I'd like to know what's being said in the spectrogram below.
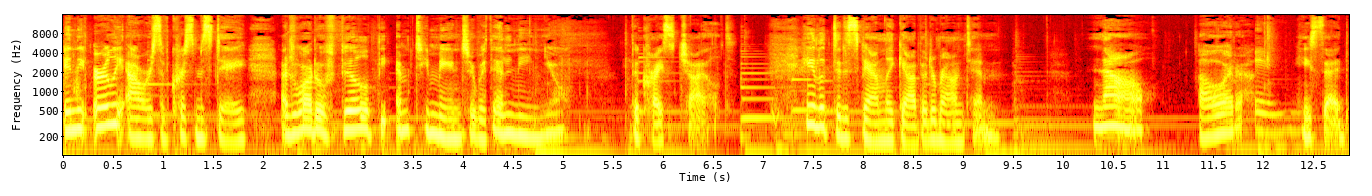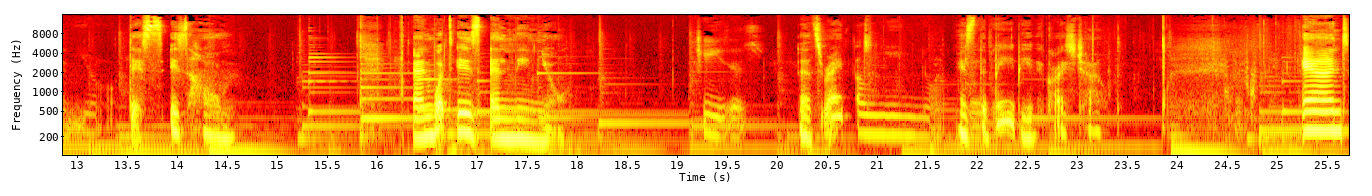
In the early hours of Christmas Day, Eduardo filled the empty manger with El Nino, the Christ child. He looked at his family gathered around him. Now, ahora, he said, this is home. And what is El Nino? Jesus. That's right. It's the baby, the Christ child. And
